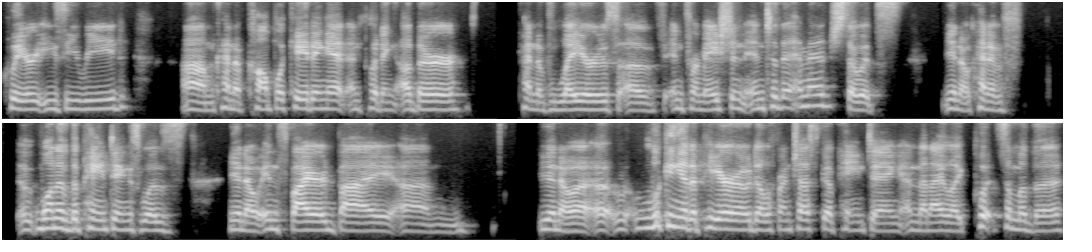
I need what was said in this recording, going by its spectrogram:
clear easy read um, kind of complicating it and putting other kind of layers of information into the image so it's you know kind of one of the paintings was you know inspired by um, you know, looking at a Piero della Francesca painting, and then I like put some of the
